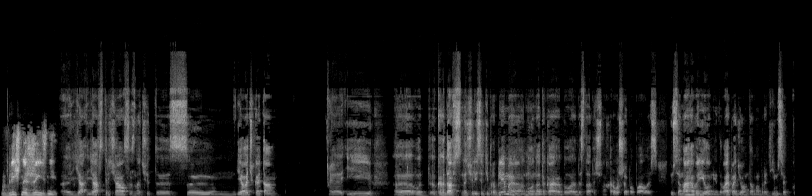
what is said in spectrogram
в личной жизни? Я, я встречался, значит, с девочкой там, И вот когда начались эти проблемы, ну, она такая была достаточно хорошая попалась, то есть она говорила мне, давай пойдем там обратимся к,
